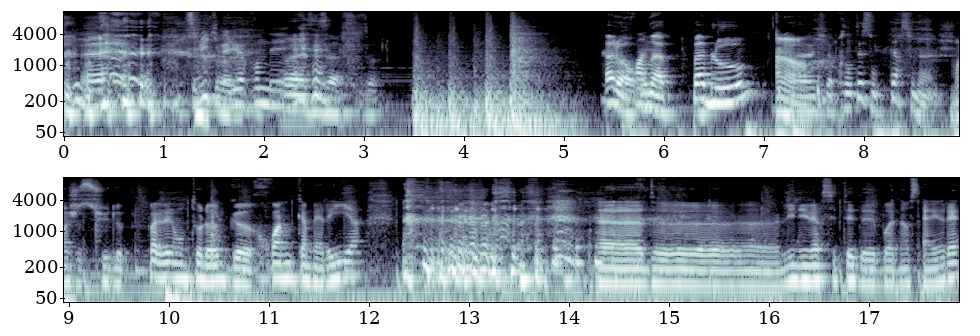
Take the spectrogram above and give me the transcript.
C'est lui qui va lui apprendre des. Ouais, c'est ça, c'est ça. Alors, Juan. on a Pablo Alors. euh, qui va présenter son personnage. Moi, je suis le paléontologue Juan Cameria euh, de l'université de Buenos Aires.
